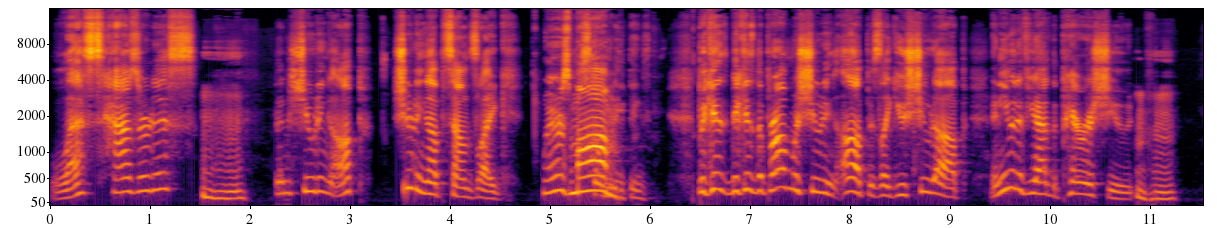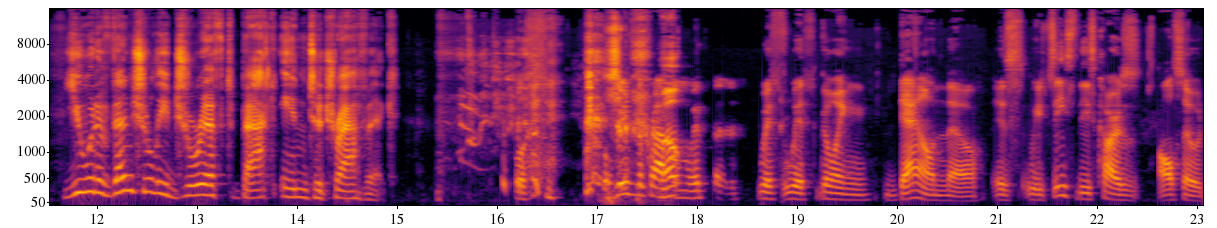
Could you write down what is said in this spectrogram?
less hazardous mhm. than shooting up. Shooting up sounds like where's so many mom? things. Because because the problem with shooting up is like you shoot up and even if you have the parachute, hmm you would eventually drift back into traffic. well, well, here's the problem with uh, with with going down though is we see these cars also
